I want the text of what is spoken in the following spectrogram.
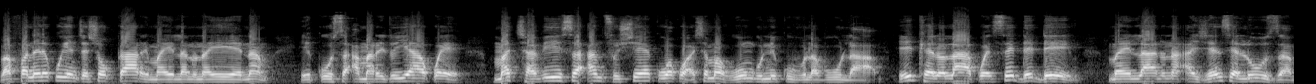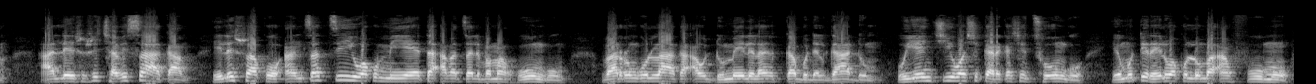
va fanele ku yenca xo karhi mayelano na yena hikusa amarito yakwe ma chavisa antshunxeko wa ku haxa mahungu ni ku vulavula hi tlhelo lakwe cdd mayelana na agensi ya luza a leswi swi chavisaka hileswaku antsatsiwa ku miyeta a vatsali va mahungu va rungulaka a wu dumeli la cabo delgado wu yenciwa xikarhi ka xitshungu hi mutirheli wa ku lumba a mfumo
